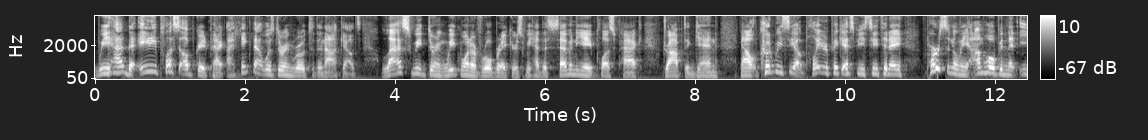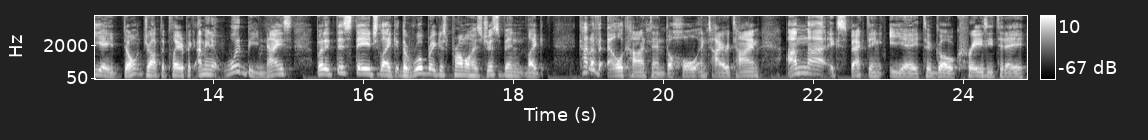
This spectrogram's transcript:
we had the 80 plus upgrade pack. I think that was during Road to the Knockouts. Last week during week one of Rule Breakers, we had the 78 plus pack dropped again. Now, could we see a player pick SBC today? Personally, I'm hoping that EA don't drop the player pick. I mean, it would be nice, but at this stage, like the Rule Breakers promo has just been like kind of L content the whole entire time. I'm not expecting EA to go crazy today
